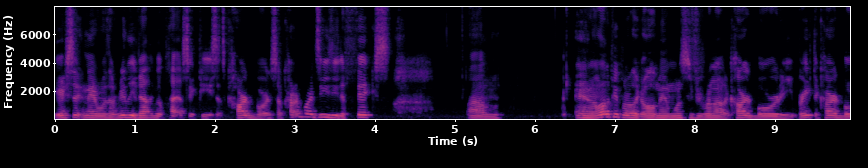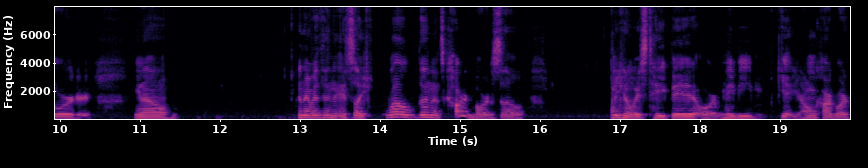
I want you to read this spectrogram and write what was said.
you're sitting there with a really valuable plastic piece. It's cardboard, so cardboard's easy to fix. Um, and a lot of people are like, "Oh man, once if you run out of cardboard, or you break the cardboard, or you know, and everything," it's like, well, then it's cardboard, so you can always tape it, or maybe get your own cardboard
